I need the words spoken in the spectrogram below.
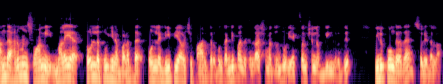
அந்த ஹனுமன் சுவாமி மலையை தோல்ல தூக்கின படத்தை ஃபோன்ல டிபியாக வச்சு பார்க்கறதும் கண்டிப்பாக இந்த சந்திராசிரமத்துலேருந்து ஒரு எக்ஸம்ஷன் அப்படிங்கிறது இருக்குங்கிறத சொல்லிடலாம்.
